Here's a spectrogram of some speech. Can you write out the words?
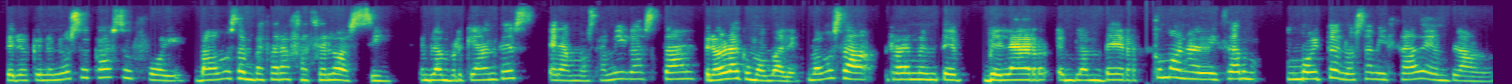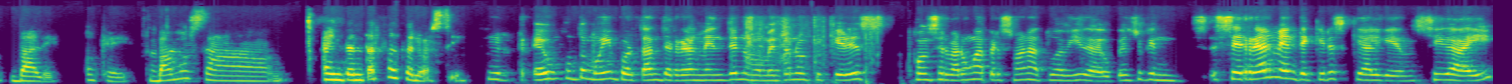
Pero que no noso caso foi, vamos a empezar a facelo así. En plan, porque antes éramos amigas, tal, pero ahora como, vale, vamos a realmente velar, en plan, ver, como analizar moito a nosa amizade, en plan, vale, ok, vamos a a intentar facelo así. É un punto moi importante realmente no momento no que queres conservar unha persoa na túa vida. Eu penso que se realmente queres que alguén siga aí,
